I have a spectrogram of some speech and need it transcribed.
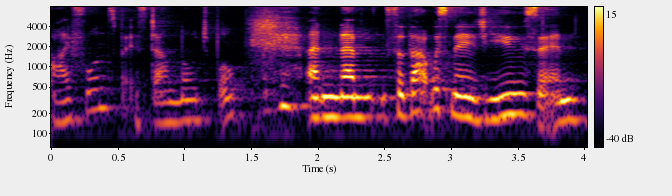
iPhones, but it's downloadable. Mm-hmm. and um, so that was made using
